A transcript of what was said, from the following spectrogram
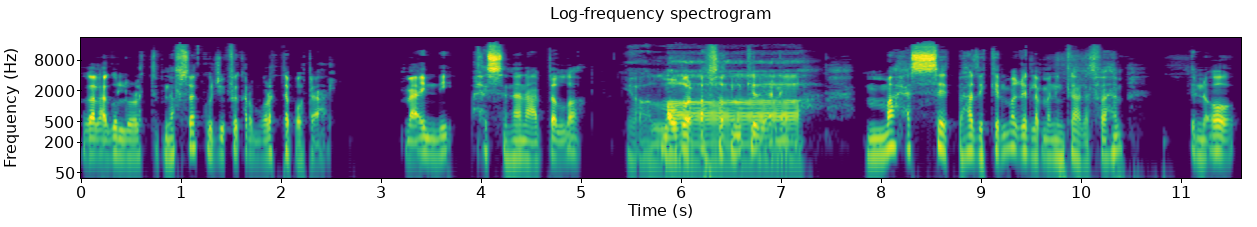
قال أقول له رتب نفسك وجيب فكرة مرتبة وتعال مع إني أحس إن أنا عبد الله يا الله موضوع أبسط من كذا يعني ما حسيت بهذه الكلمة غير لما انقالت فاهم؟ إنه أوه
